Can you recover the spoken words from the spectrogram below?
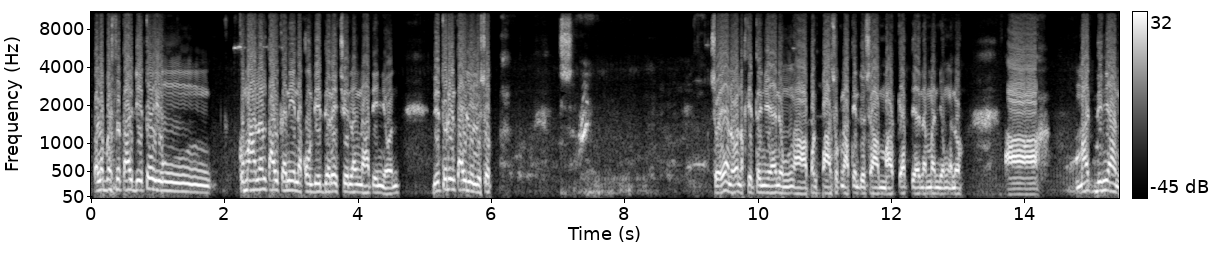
Palabas na tayo dito yung kumanan tayo kanina kung didiretso lang natin yon. Dito rin tayo lulusot. So yan oh, nakita niyo yan yung ah, pagpasok natin doon sa market. Yan naman yung ano ah mart din yan.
